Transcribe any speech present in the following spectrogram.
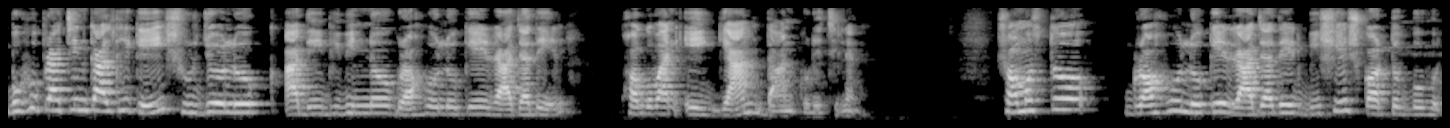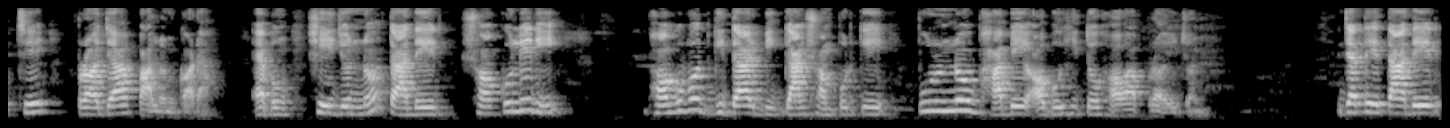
বহু প্রাচীনকাল থেকেই সূর্যলোক আদি বিভিন্ন গ্রহলোকের রাজাদের ভগবান এই জ্ঞান দান করেছিলেন। সমস্ত গ্রহ লোকের রাজাদের বিশেষ কর্তব্য হচ্ছে প্রজা পালন করা এবং সেই জন্য তাদের সকলেরই ভগবত গীতার বিজ্ঞান সম্পর্কে পূর্ণভাবে অবহিত হওয়া প্রয়োজন। যাতে তাদের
